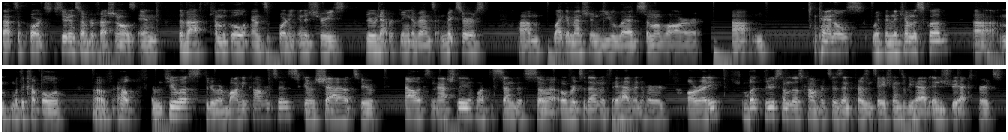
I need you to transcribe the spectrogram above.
that supports students and professionals in the vast chemical and supporting industries through networking events and mixers. Um, like I mentioned, you led some of our um, panels within the Chemist Club um, with a couple of help from a few of us through our bonding conferences. Go shout out to Alex and Ashley. We'll have to send this uh, over to them if they haven't heard already. But through some of those conferences and presentations, we had industry experts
